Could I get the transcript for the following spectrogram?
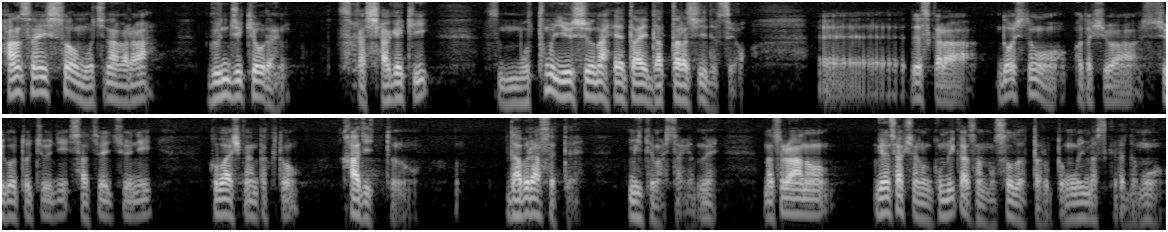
反戦思想を持ちながら軍事教練それから射撃最も優秀な兵隊だったらしいですよ。えー、ですからどうしても私は仕事中に撮影中に小林監督とカジっていうのダブらせて見てましたけどね、まあ、それはあの原作者の小見川さんもそうだったろうと思いますけれども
